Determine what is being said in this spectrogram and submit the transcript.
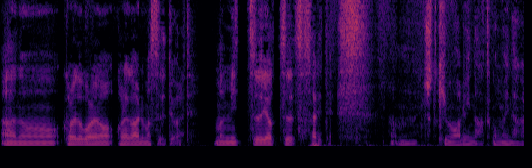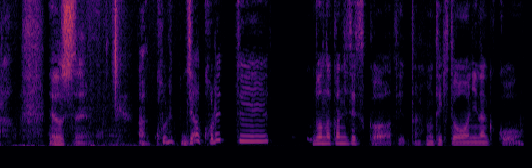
あのー、これとこれを、これがあります？って言われて。まあ、3つ、4つ刺されて。うん、ちょっと気分悪いな、とか思いながら。で、そして、あ、これ、じゃあこれって、どんな感じですか？って言ったら、もう適当になんかこ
